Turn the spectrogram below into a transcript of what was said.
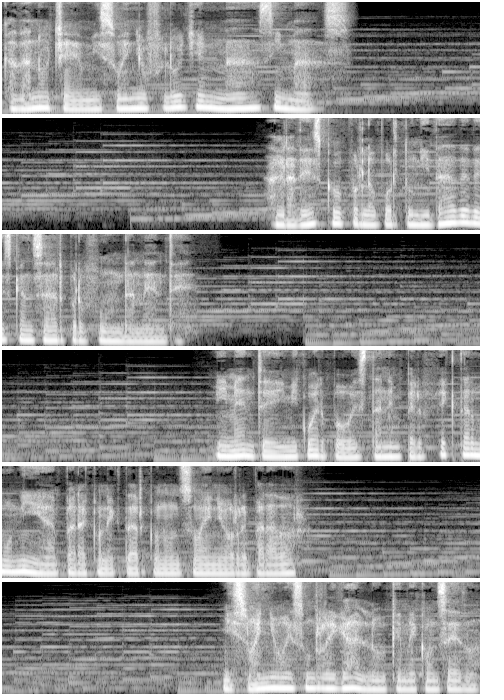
Cada noche mi sueño fluye más y más. Agradezco por la oportunidad de descansar profundamente. Mi mente y mi cuerpo están en perfecta armonía para conectar con un sueño reparador. Mi sueño es un regalo que me concedo.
